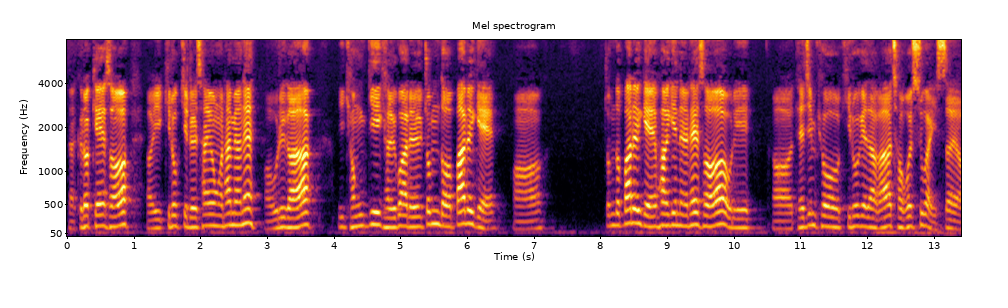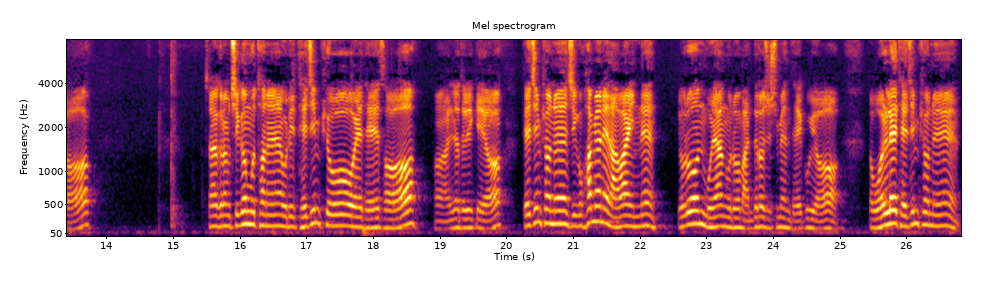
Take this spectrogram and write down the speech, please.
자, 그렇게 해서 어, 이 기록지를 사용을 하면은 어, 우리가 이 경기 결과를 좀 더 빠르게 어, 좀 더 빠르게 확인을 해서 우리 어, 대진표 기록에다가 적을 수가 있어요. 자, 그럼 지금부터는 우리 대진표에 대해서 어, 알려드릴게요. 대진표는 지금 화면에 나와 있는 이런 모양으로 만들어 주시면 되고요. 원래 대진표는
